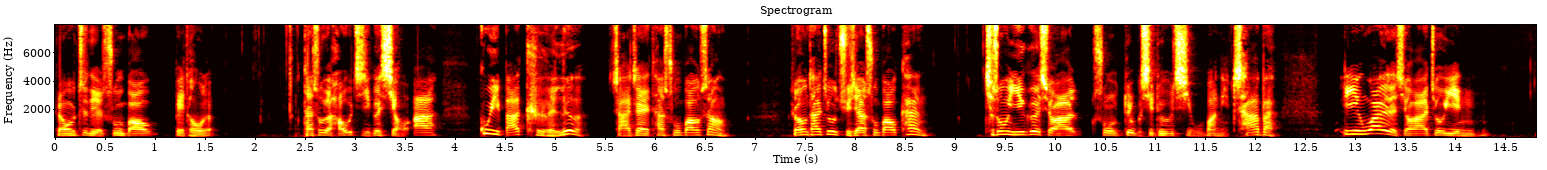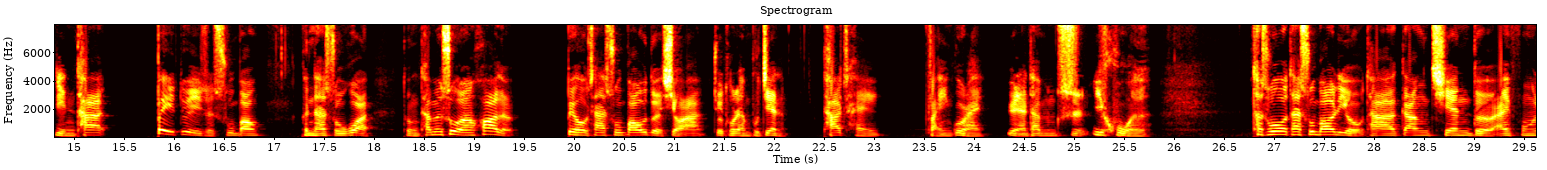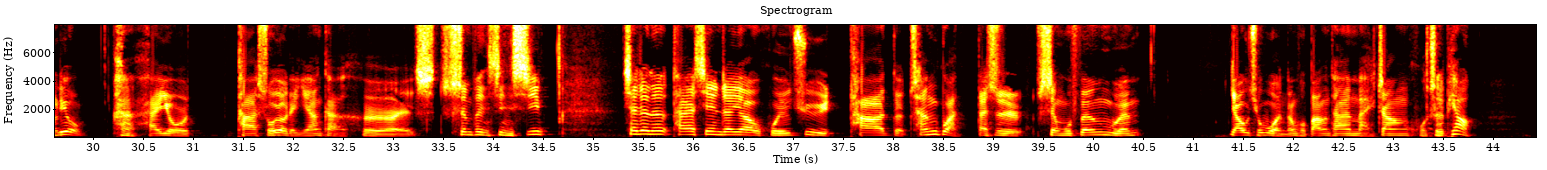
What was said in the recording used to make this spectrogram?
然后自己的书包被偷了。他说有好几个小阿故意把可乐。砸在他书包上，然后他就取下书包看，其中一个小阿说：“对不起，对不起，我帮你擦吧。”另外的小阿就引引他背对着书包跟他说话。等他们说完话了，背后擦书包的小阿就突然不见了，他才反应过来，原来他们是一伙的。他说他书包里有他刚签的 iPhone 六，哈，还有他所有的银行卡和身份信息。现在呢，他现在要回去他的餐馆，但是身无分文，要求我能否帮他买张火车票。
